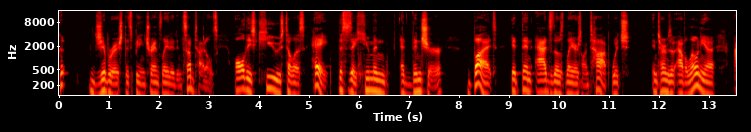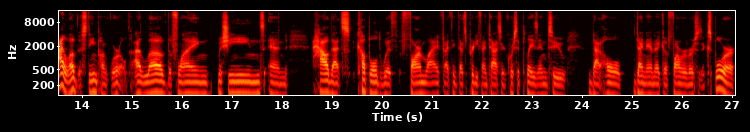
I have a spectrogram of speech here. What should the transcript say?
gibberish that's being translated in subtitles. All these cues tell us, hey, this is a human adventure, but it then adds those layers on top, which in terms of Avalonia, I love the steampunk world. I love the flying machines and how that's coupled with farm life. I think that's pretty fantastic. Of course, it plays into that whole dynamic of farmer versus explorer.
